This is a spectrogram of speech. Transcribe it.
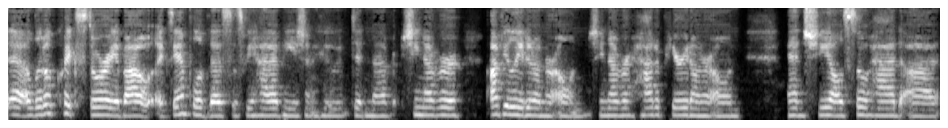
a little quick story about example of this is we had a patient who did never she never ovulated on her own. She never had a period on her own, and she also had uh,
